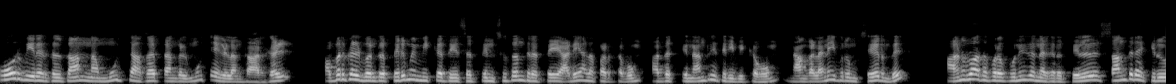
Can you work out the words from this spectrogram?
போர் வீரர்கள் தான் நம் மூச்சாக தங்கள் மூச்சை இழந்தார்கள். அவர்கள் வென்ற பெருமை மிக்க தேசத்தின் சுதந்திரத்தை அடையாளப்படுத்தவும் அதற்கு நன்றி தெரிவிக்கவும் நாங்கள் அனைவரும் சேர்ந்து அனுராதபுர புனித நகரத்தில் சந்திர கிரு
